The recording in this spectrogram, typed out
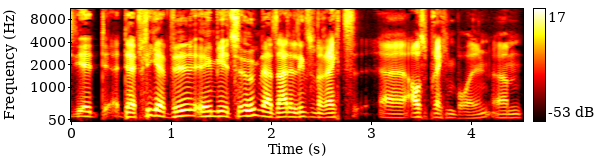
die, der Flieger will irgendwie zu irgendeiner Seite links und rechts äh, ausbrechen wollen. Ähm,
